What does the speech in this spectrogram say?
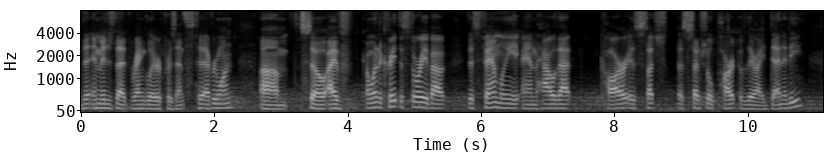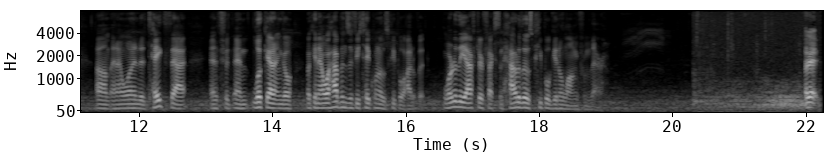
the image that Wrangler presents to everyone. Um, so I've I wanted to create the story about this family and how that car is such a central part of their identity. Um, and I wanted to take that and, and look at it and go, okay, now what happens if you take one of those people out of it? What are the after effects and how do those people get along from there? Okay.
